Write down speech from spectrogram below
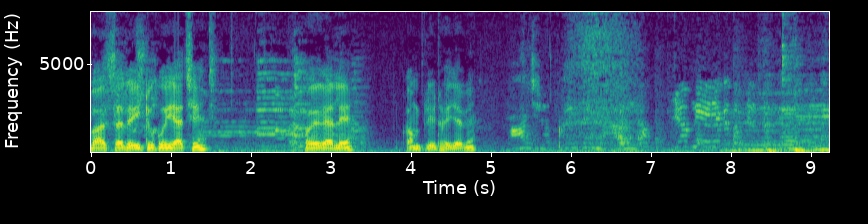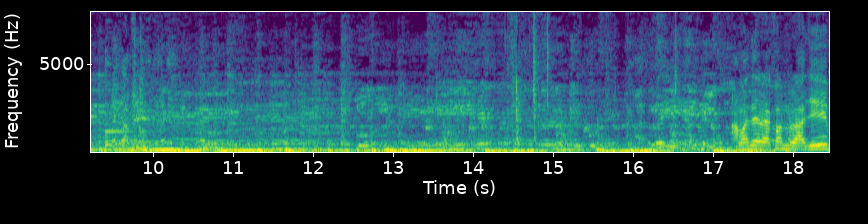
বাস স্যার এইটুকুই আছে। হয়ে গেলে কমপ্লিট হয়ে যাবে। আমাদের এখন রাজীব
